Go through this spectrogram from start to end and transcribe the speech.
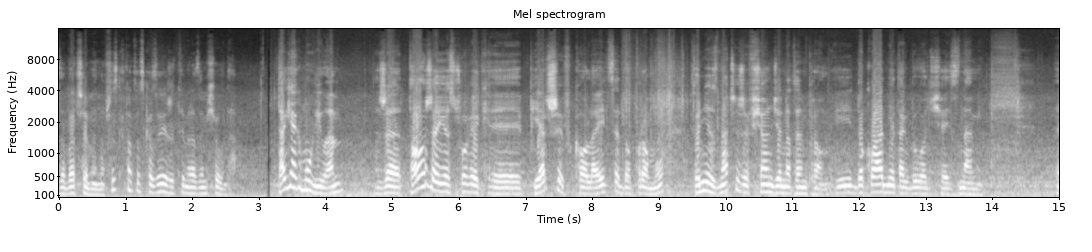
Zobaczymy. No wszystko na to wskazuje, że tym razem się uda. Tak jak mówiłem, że to, że jest człowiek e, pierwszy w kolejce do promu, to nie znaczy, że wsiądzie na ten prom. I dokładnie tak było dzisiaj z nami. E,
